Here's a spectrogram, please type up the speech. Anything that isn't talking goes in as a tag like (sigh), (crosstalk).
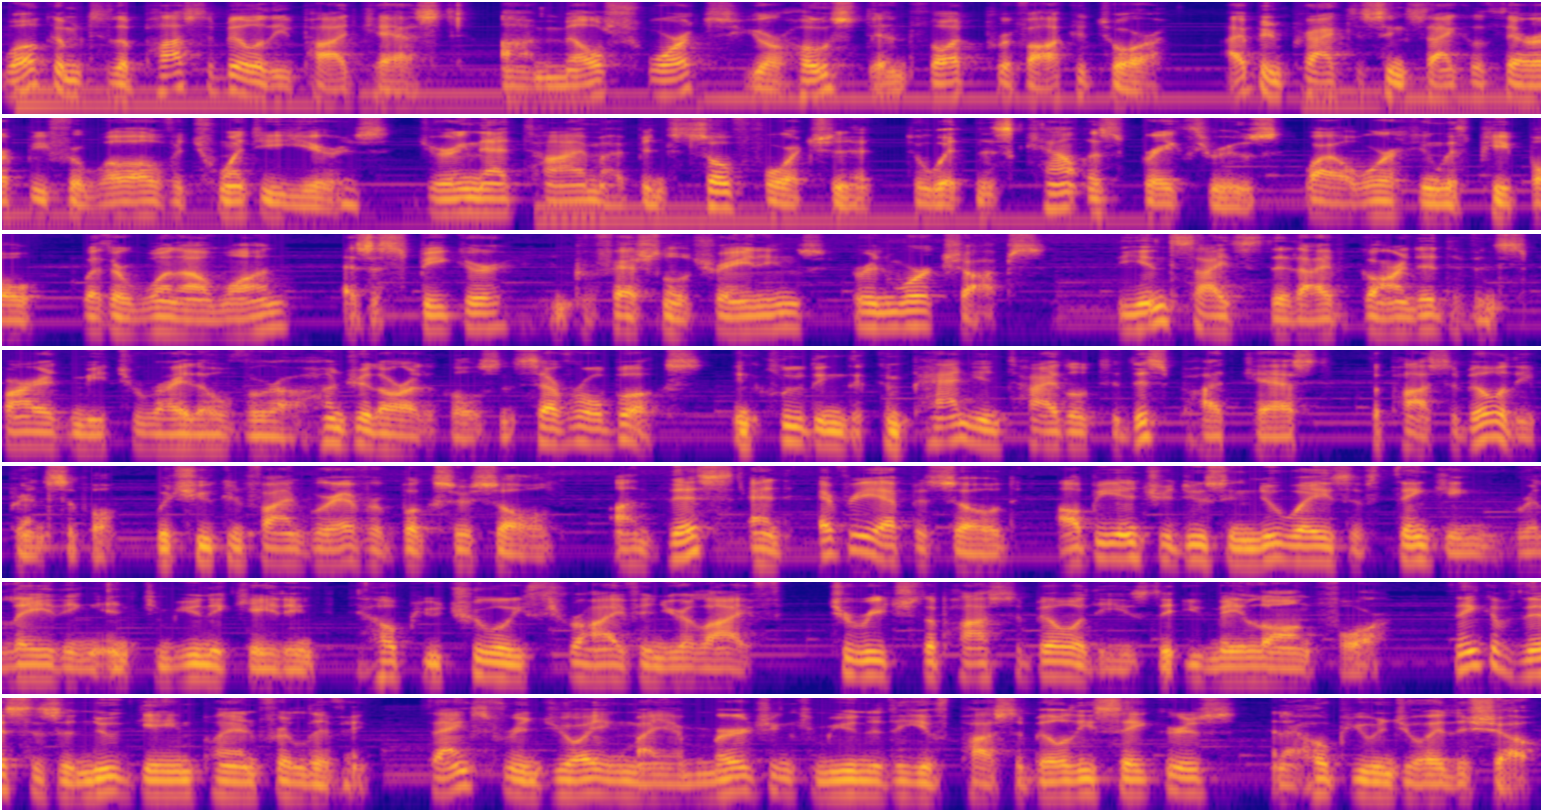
Welcome to the Possibility Podcast. I'm Mel Schwartz, your host and thought provocateur. I've been practicing psychotherapy for well over 20 years. During that time, I've been so fortunate to witness countless breakthroughs while working with people, whether one on one, as a speaker, in professional trainings, or in workshops. The insights that I've garnered have inspired me to write over a hundred articles and several books, including the companion title to this podcast, the Possibility Principle, which you can find wherever books are sold. On this and every episode, I'll be introducing new ways of thinking, relating, and communicating to help you truly thrive in your life, to reach the possibilities that you may long for. Think of this as a new game plan for living. Thanks for enjoying my emerging community of possibility seekers, and I hope you enjoy the show.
